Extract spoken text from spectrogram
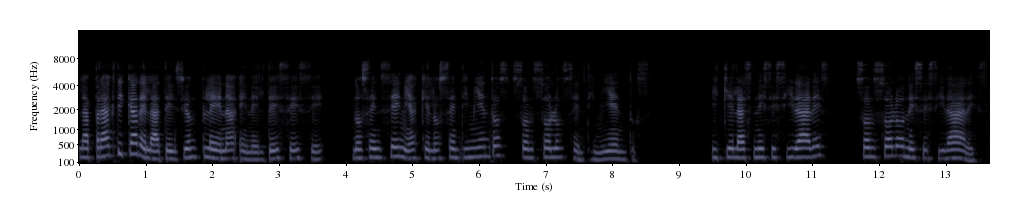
La práctica de la atención plena en el DCC nos enseña que los sentimientos son solo sentimientos y que las necesidades son solo necesidades,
